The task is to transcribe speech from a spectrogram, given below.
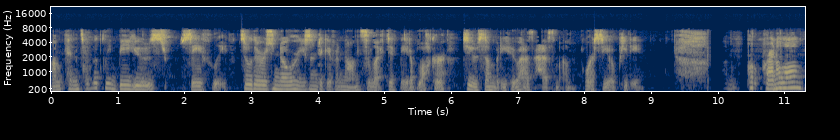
um, can typically be used safely. So there's no reason to give a non-selective beta blocker to somebody who has asthma or COPD. Um, propranolol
